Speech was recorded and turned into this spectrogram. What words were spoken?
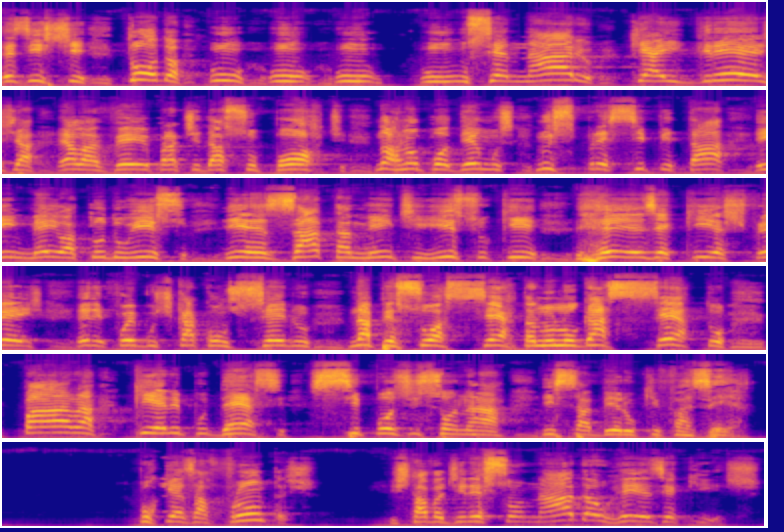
existe todo um, um, um, um cenário que a igreja ela veio para te dar suporte. Nós não podemos nos precipitar em meio a tudo isso. E é exatamente isso que rei Ezequias fez. Ele foi buscar conselho na pessoa certa, no lugar certo, para que ele pudesse se posicionar e saber o que fazer. Porque as afrontas estavam direcionadas ao rei Ezequias.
